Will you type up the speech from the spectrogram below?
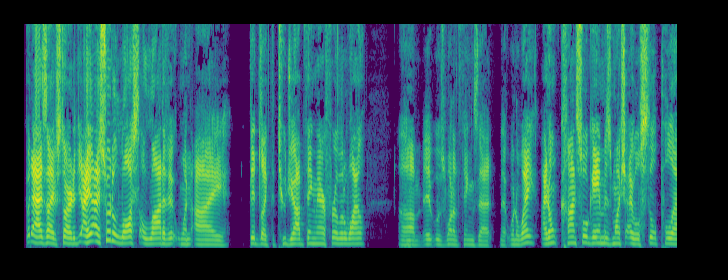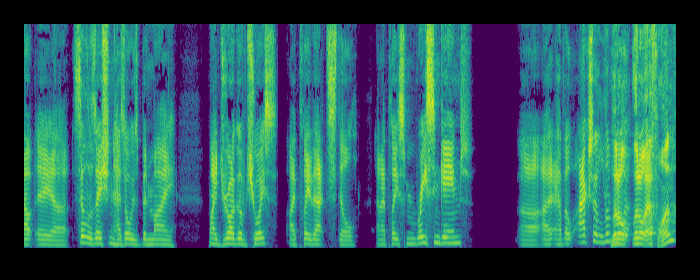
But as I've started, I, I sort of lost a lot of it when I did like the two job thing there for a little while. Um, it was one of the things that that went away. I don't console game as much. I will still pull out a uh, Civilization has always been my my drug of choice. I play that still, and I play some racing games. Uh, I have a, actually a little little bit of little F one.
